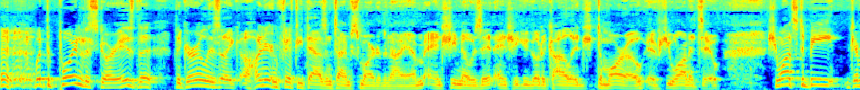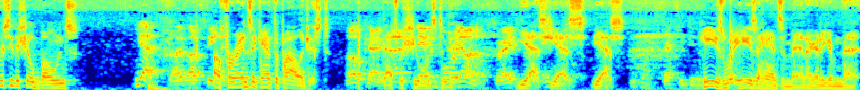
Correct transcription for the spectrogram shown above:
But the point of the story is the the girl is like 150,000 times smarter than I am, and she knows it, and she could go to college tomorrow if she wanted to. She wants to be. Did you ever see the show Bones? Yes, I've, I've seen A it. forensic anthropologist. Okay, That's what she David wants to be. Right? Yes, Angel. yes, yes. He's he's a handsome man. I got to give him that.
